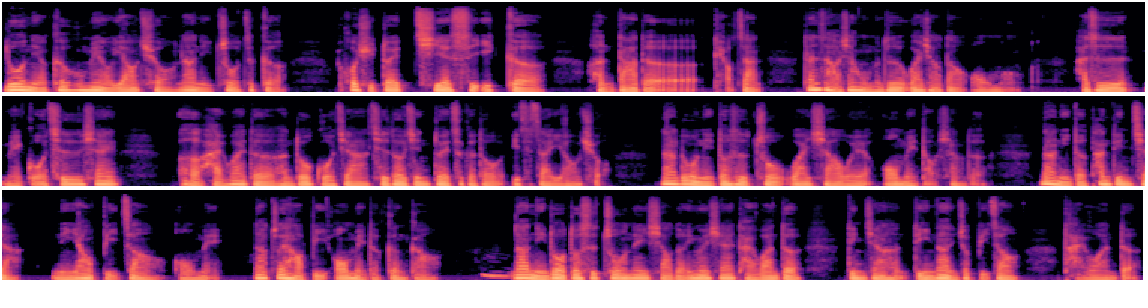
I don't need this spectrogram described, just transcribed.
如果你的客户没有要求，那你做这个或许对企业是一个很大的挑战。但是好像我们这是外销到欧盟还是美国，其实现在呃海外的很多国家其实都已经对这个都一直在要求。那如果你都是做外销为欧美导向的，那你的探定价你要比照欧美，那最好比欧美的更高。嗯，那你如果都是做内销的，因为现在台湾的定价很低，那你就比照台湾的。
